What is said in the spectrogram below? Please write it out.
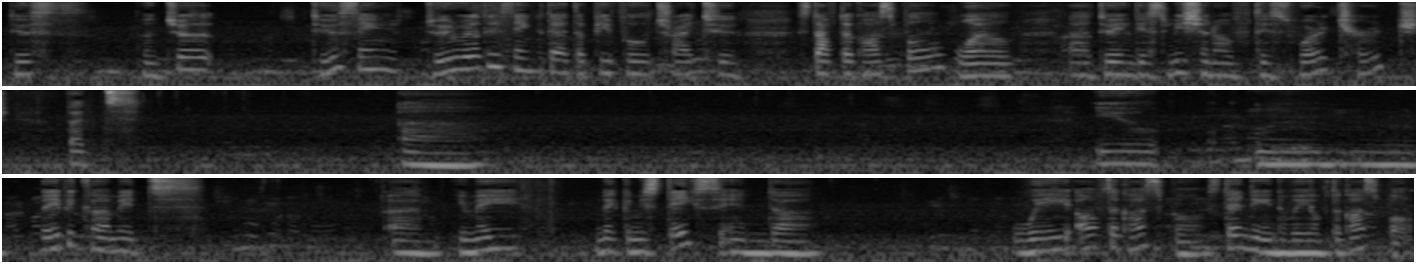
Do you, don't you, do you think? Do you really think that the people try to stop the gospel while uh, doing this mission of this world church? But uh, you um, may become it. Um, you may make mistakes in the way of the gospel, standing in the way of the gospel.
